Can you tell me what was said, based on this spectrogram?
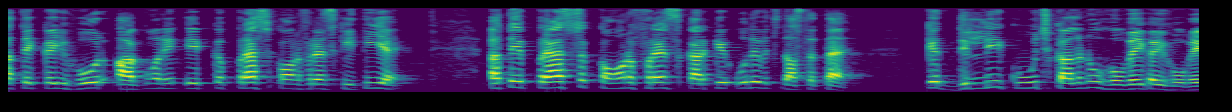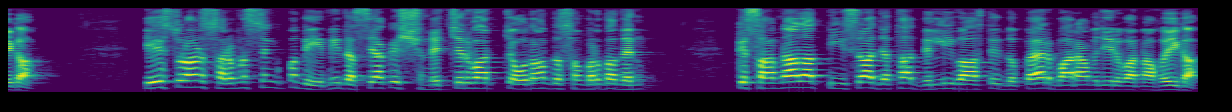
ਅਤੇ ਕਈ ਹੋਰ ਆਗੂਆਂ ਨੇ ਇੱਕ ਪ੍ਰੈਸ ਕਾਨਫਰੰਸ ਕੀਤੀ ਹੈ। ਅਤੇ ਪ੍ਰੈਸ ਕਾਨਫਰੰਸ ਕਰਕੇ ਉਹਦੇ ਵਿੱਚ ਦੱਸ ਦਿੱਤਾ ਹੈ ਕਿ ਦਿੱਲੀ ਕੂਚ ਕੱਲ ਨੂੰ ਹੋਵੇਗਾ ਹੀ ਹੋਵੇਗਾ। ਇਸ ਦੌਰਾਨ ਸਰਵਣ ਸਿੰਘ ਪੰਧੇਰ ਨੇ ਦੱਸਿਆ ਕਿ ਸ਼ਨੀਚਰਵਾਰ 14 ਦਸੰਬਰ ਦਾ ਦਿਨ ਕਿਸਾਨਾਂ ਦਾ ਤੀਸਰਾ ਜਥਾ ਦਿੱਲੀ ਵਾਸਤੇ ਦੁਪਹਿਰ 12 ਵਜੇ ਰਵਾਨਾ ਹੋਏਗਾ।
